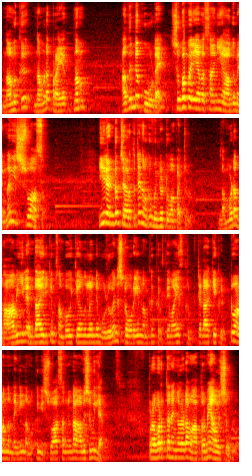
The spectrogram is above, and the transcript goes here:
നമുക്ക് നമ്മുടെ പ്രയത്നം അതിന്റെ കൂടെ ശുഭപര്യവസാനിയാകുമെന്ന വിശ്വാസം. ഈ രണ്ടും ചേർത്തിട്ടേ നമുക്ക് മുന്നോട്ട് പോകാൻ പറ്റുള്ളൂ. നമ്മുടെ ഭാവിയിൽ എന്തായിരിക്കും സംഭവിക്കുക എന്നുള്ളതിന്റെ മുഴുവൻ സ്റ്റോറിയും നമുക്ക് കൃത്യമായി സ്ക്രിപ്റ്റഡ് ആക്കി കിട്ടുകയാണെന്നുണ്ടെങ്കിൽ നമുക്ക് വിശ്വാസങ്ങളുടെ ആവശ്യമില്ല. പ്രവർത്തനങ്ങളുടെ മാത്രമേ ആവശ്യമുള്ളൂ.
